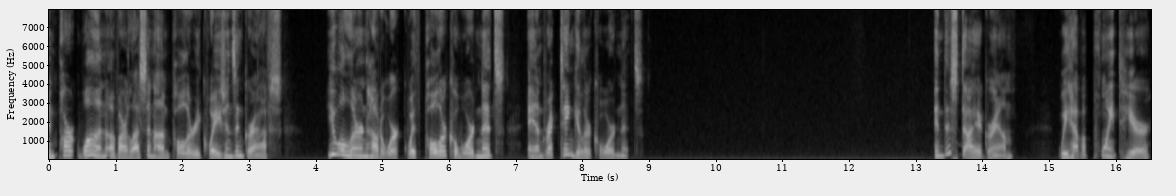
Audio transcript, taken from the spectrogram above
In part one of our lesson on polar equations and graphs, you will learn how to work with polar coordinates and rectangular coordinates. In this diagram, we have a point here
